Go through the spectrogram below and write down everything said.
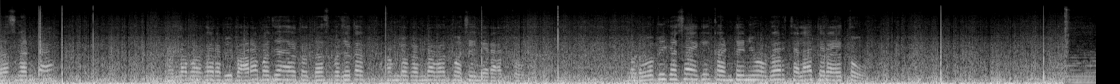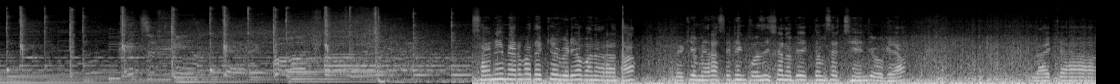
10 घंटा। मतलब अगर अभी 12 बजे है तो 10 बजे तक हम लोग अहमदाबाद पहुँचेंगे रात को। बट वो भी कैसा है कि कंटिन्यू अगर चलाते रहे तो। सनी मेरे को देख के वीडियो बना रहा था। देखिए मेरा सीटिंग पोजीशन अभी एकदम से चेंज हो गया। लाइक like, uh,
